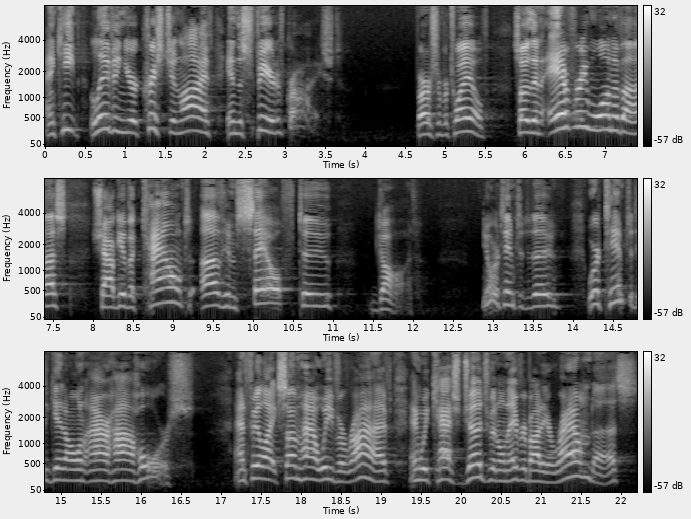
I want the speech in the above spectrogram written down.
and keep living your Christian life in the spirit of Christ. Verse number 12. So then, every one of us shall give account of himself to God. You know what we're tempted to do? We're tempted to get on our high horse and feel like somehow we've arrived and we cast judgment on everybody around us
